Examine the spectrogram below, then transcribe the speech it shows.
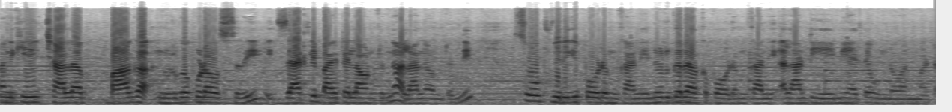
మనకి చాలా బాగా నురుగ కూడా వస్తుంది. ఎగ్జాక్ట్లీ బయట ఎలా ఉంటుందో అలానే ఉంటుంది. సోప్ విరిగిపోవడం కానీ నురుగ రాకపోవడం కానీ అలాంటి ఏమీ అయితే ఉండవు అనమాట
